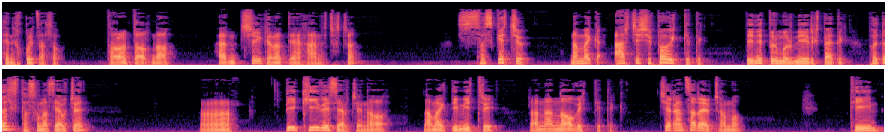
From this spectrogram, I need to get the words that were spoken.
Танихгүй залуу. Торонто орноо. Харин чи Канадын хаана очих чам? Саскетчев. Намайг Арчи Шиповик гэдэг. Днепр мөрний эрэгт байдаг Подольск тосгоноос явж байна. Аа. Би Киевээс явж байна. Намайг Дмитрий Ранановик гэдэг. Чи ганцаараа явж байгаа мó? Тийм.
